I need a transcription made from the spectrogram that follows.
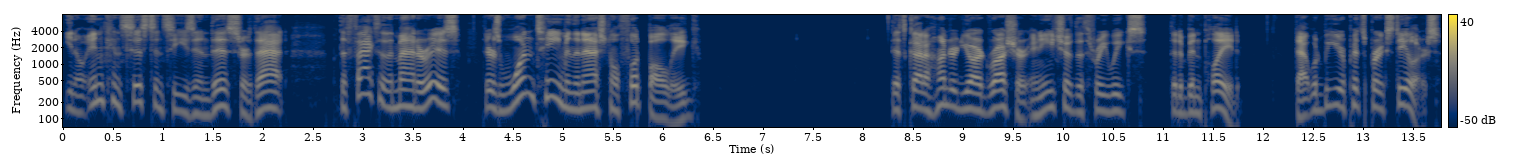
you know, inconsistencies in this or that. But the fact of the matter is, there's one team in the National Football League that's got a 100 yard rusher in each of the three weeks that have been played. That would be your Pittsburgh Steelers.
